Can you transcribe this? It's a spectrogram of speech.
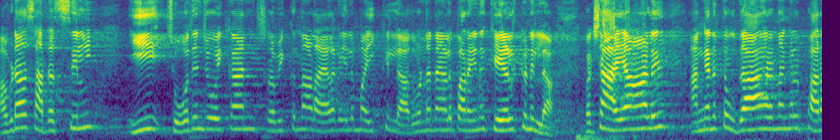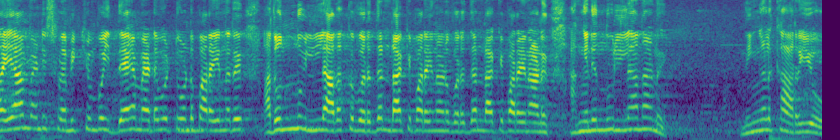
അവിടെ ആ സദസ്സിൽ ഈ ചോദ്യം ചോദിക്കാൻ ശ്രമിക്കുന്ന ആൾ അയാളുടെ കയ്യിൽ മൈക്കില്ല അതുകൊണ്ട് തന്നെ അയാൾ പറയുന്നത് കേൾക്കണില്ല. പക്ഷെ അയാൾ അങ്ങനത്തെ ഉദാഹരണങ്ങൾ പറയാൻ വേണ്ടി ശ്രമിക്കുമ്പോൾ ഇദ്ദേഹം ഇടപെട്ടുകൊണ്ട് പറയുന്നത് അതൊന്നും ഇല്ല അതൊക്കെ വെറുതെ ഉണ്ടാക്കി പറയുന്നതാണ് വെറുതെ ഉണ്ടാക്കി പറയുന്നതാണ്. അങ്ങനെയൊന്നും ഇല്ല എന്നാണ് നിങ്ങൾക്കറിയോ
